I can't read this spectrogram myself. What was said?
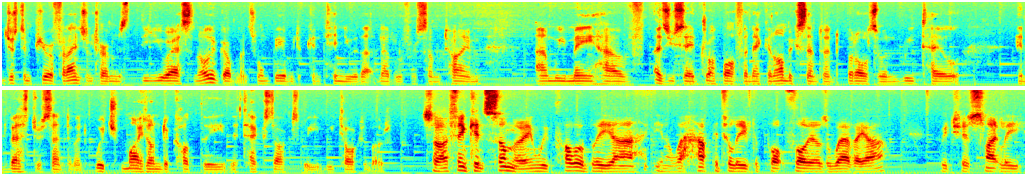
just in pure financial terms, the US and other governments won't be able to continue at that level for some time. And we may have, as you say, drop off in economic sentiment, but also in retail investor sentiment, which might undercut the, the tech stocks we, we talked about. So I think in summary, we probably, uh, you know, we're happy to leave the portfolios where they are, which is slightly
